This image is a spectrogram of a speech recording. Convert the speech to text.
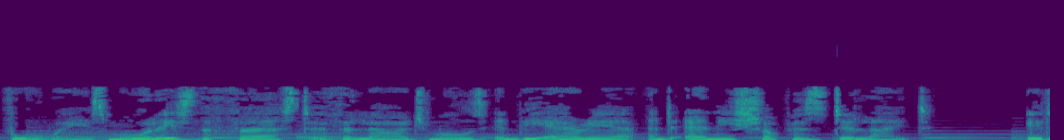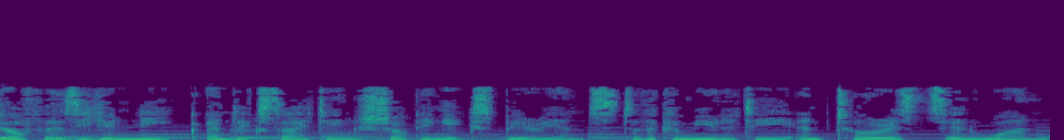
Fourways Mall is the first of the large malls in the area and any shopper's delight. It offers a unique and exciting shopping experience to the community and tourists in one.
